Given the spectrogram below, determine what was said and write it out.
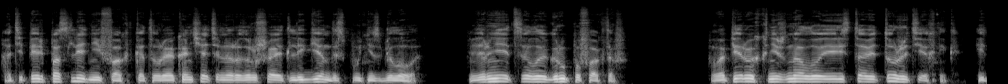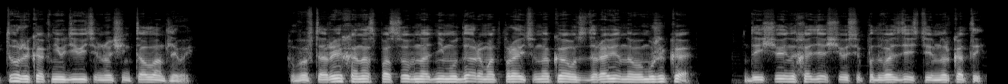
А теперь последний факт, который окончательно разрушает легенды спутниц Белова. Вернее, целая группа фактов. Во-первых, княжна Лоя Иристави тоже техник, и тоже, как неудивительно, очень талантливый. Во-вторых, она способна одним ударом отправить в нокаут здоровенного мужика, да еще и находящегося под воздействием наркоты.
